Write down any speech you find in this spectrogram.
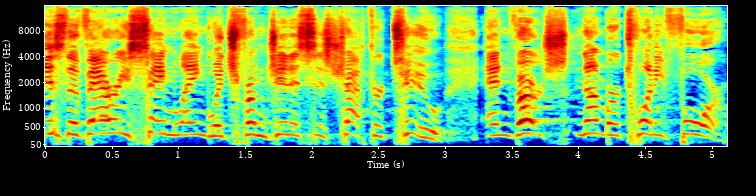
is the very same language from Genesis chapter 2 and verse number 24.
